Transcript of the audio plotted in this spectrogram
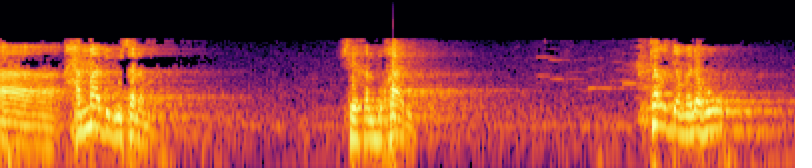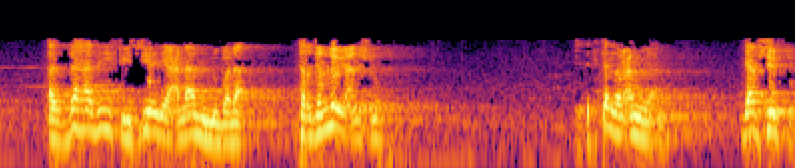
آه حماد بن سلمة شيخ البخاري. ترجم له الذهبي في سير أعلام النبلاء. ترجم له يعني شنو؟ اتكلم عنه يعني. جاب سيرته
